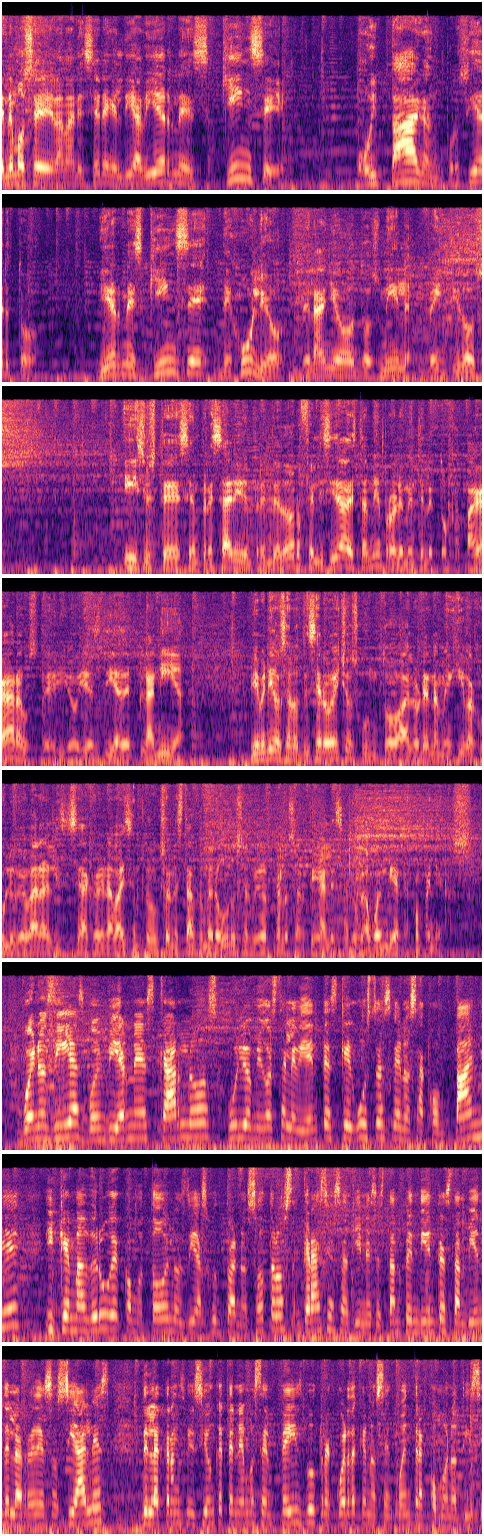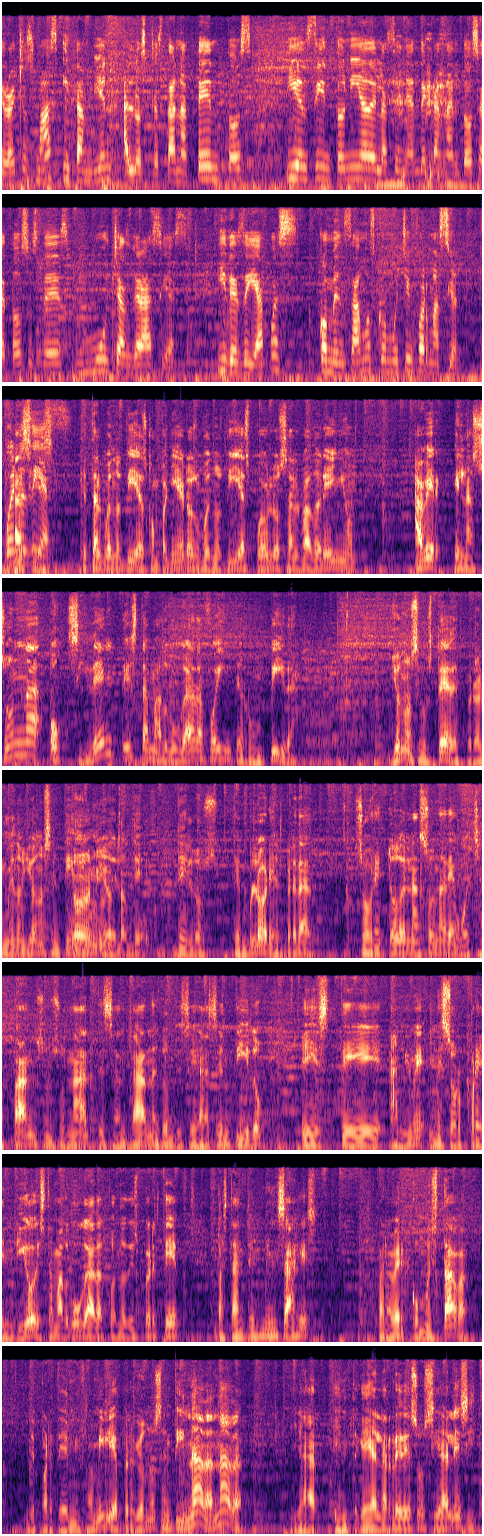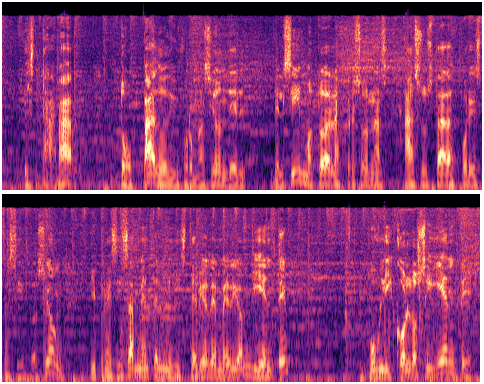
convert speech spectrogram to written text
Tenemos el amanecer en el día viernes 15. Hoy pagan, por cierto. Viernes 15 de julio del año 2022. Y si usted es empresario y emprendedor, felicidades también. Probablemente le toca pagar a usted y hoy es día de planía. Bienvenidos a Noticiero Hechos junto a Lorena Mengíbar, Julio Guevara, licenciada Carolina Valls en producción, staff número uno, servidor Carlos Artigal les saluda. Buen viernes, compañeros. Buenos días, buen viernes, Carlos, Julio, amigos televidentes. Qué gusto es que nos acompañe y que madrugue como todos los días junto a nosotros. Gracias a quienes están pendientes también de las redes sociales, de la transmisión que tenemos en Facebook. Recuerda que nos encuentra como Noticiero Hechos Más y también a los que están atentos y en sintonía de la señal de Canal 12. A todos ustedes, muchas gracias. Y desde ya, pues, comenzamos con mucha información. Buenos días. ¿Qué tal? Buenos días, compañeros. Buenos días, pueblo salvadoreño. A ver, en la zona occidente esta madrugada fue interrumpida. Yo no sé ustedes, pero al menos yo no sentí ninguno de, los temblores, ¿verdad? Sobre todo en la zona de Aguachapán, Sonsonate, Santa Ana, es donde se ha sentido. Este, a mí me, me sorprendió esta madrugada cuando desperté bastantes mensajes para ver cómo estaba de parte de mi familia, pero yo no sentí nada, nada. Ya entré a las redes sociales y estaba topado de información del, del sismo, todas las personas asustadas por esta situación. Y precisamente el Ministerio de Medio Ambiente publicó lo siguiente.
